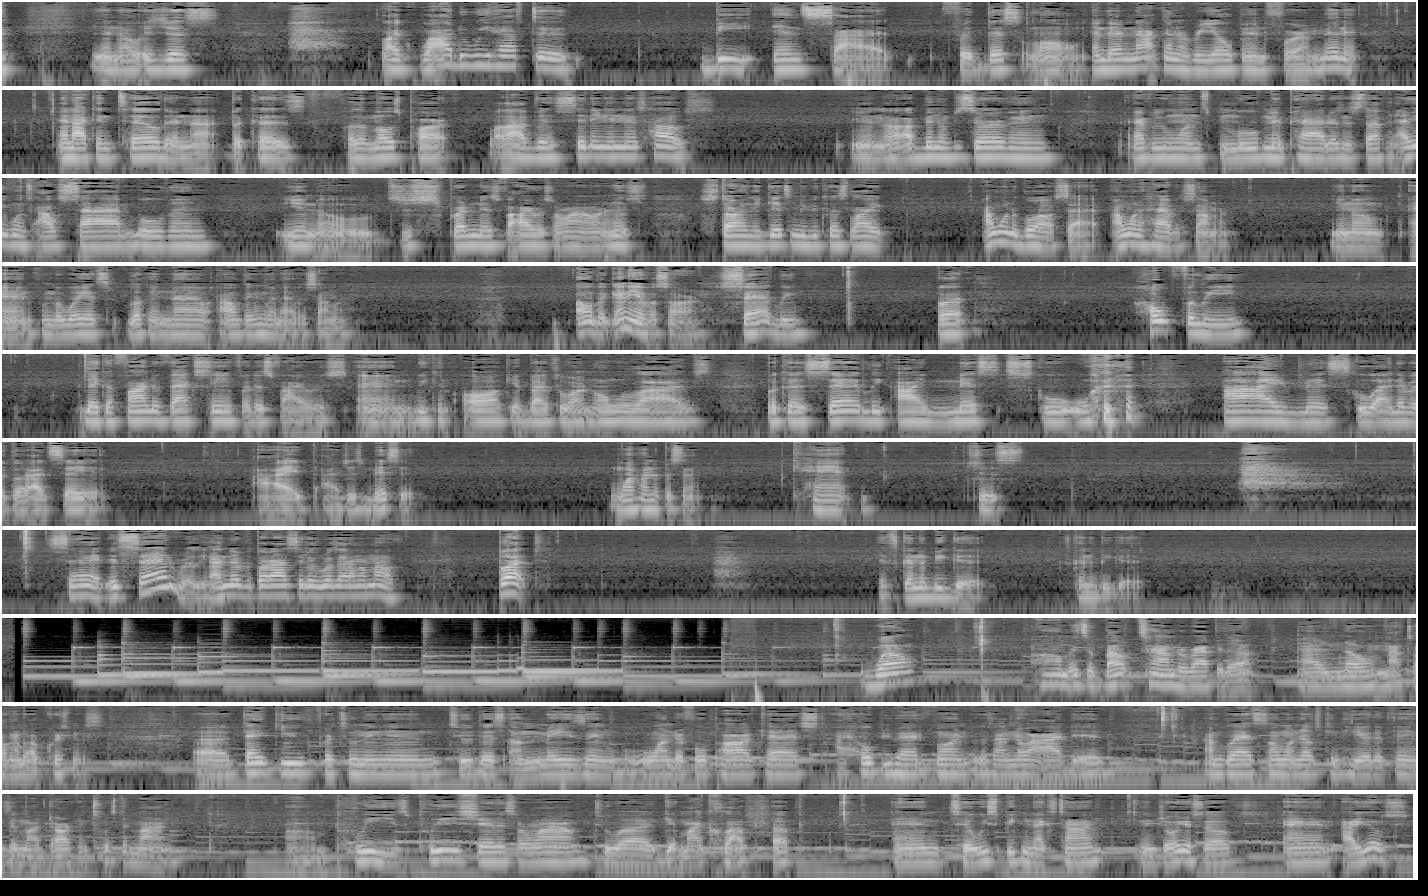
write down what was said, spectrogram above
you know, it's just like, why do we have to be inside for this long and they're not going to reopen for a minute. And I can tell they're not because for the most part, while I've been sitting in this house, you know, I've been observing everyone's movement patterns and stuff and everyone's outside moving, you know, just spreading this virus around, and it's starting to get to me because like I want to go outside. I want to have a summer, you know, and from the way it's looking now, I don't think I'm gonna have a summer. I don't think any of us are, sadly, but hopefully they can find a vaccine for this virus and we can all get back to our normal lives because sadly I miss school. I miss school. I never thought I'd say it. I I just miss it. 100%. Can't just sad. It's sad really. I never thought I'd say those words out of my mouth. But it's going to be good. It's going to be good. Well, um, it's about time to wrap it up. I know I'm not talking about Christmas. Uh, thank you for tuning in to this amazing, wonderful podcast. I hope you had fun because I know I did. I'm glad someone else can hear the things in my dark and twisted mind. Um, please, please share this around to uh, get my clout up. And till we speak next time, enjoy yourselves and adios.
